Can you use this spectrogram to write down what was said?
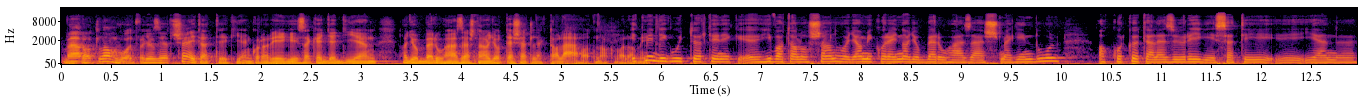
Váratlan volt, vagy azért sejtették ilyenkor a régészek egy-egy ilyen nagyobb beruházásnál, hogy ott esetleg találhatnak valamit? Itt mindig úgy történik hivatalosan, hogy amikor egy nagyobb beruházás megindul, akkor kötelező régészeti ilyen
